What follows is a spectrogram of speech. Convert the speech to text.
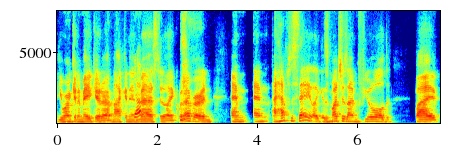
you weren't going to make it or I'm not going to yep. invest or like whatever and and and I have to say like as much as I'm fueled by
